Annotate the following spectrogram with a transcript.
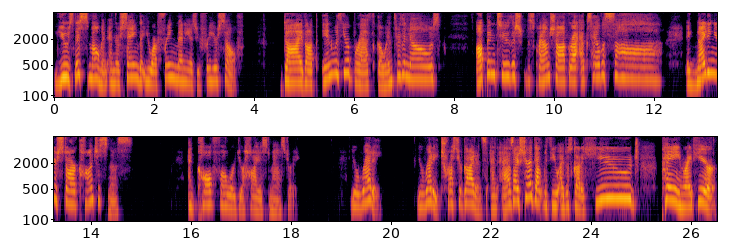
use this moment, and they're saying that you are freeing many as you free yourself dive up in with your breath, go in through the nose, up into this, this crown chakra, exhale the sa, igniting your star consciousness, and call forward your highest mastery. You're ready. You're ready. Trust your guidance. And as I shared that with you, I just got a huge pain right here.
